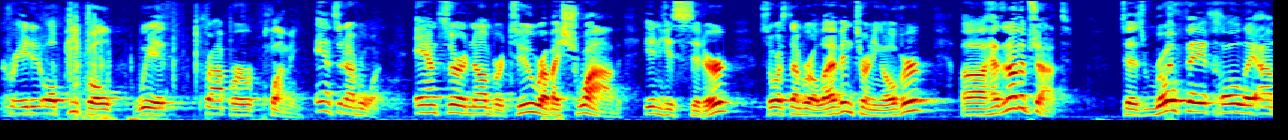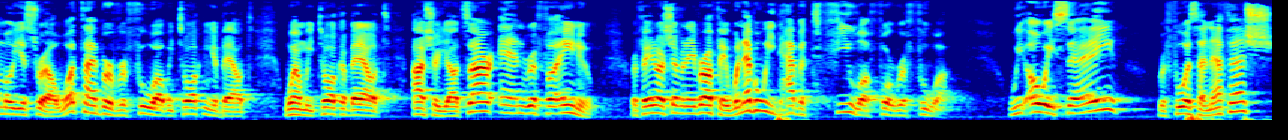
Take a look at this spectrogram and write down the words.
created all people with proper plumbing. Answer number one. Answer number two, Rabbi Schwab, in his sitter, source number 11, turning over, uh, has another pshat says Rofe Chole Amo Yisrael. What type of refuah are we talking about when we talk about Asher Yatzar and Refaenu? Refaenu Hashem and Rafe. Whenever we have a tefillah for refuah, we always say refuah hanefesh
